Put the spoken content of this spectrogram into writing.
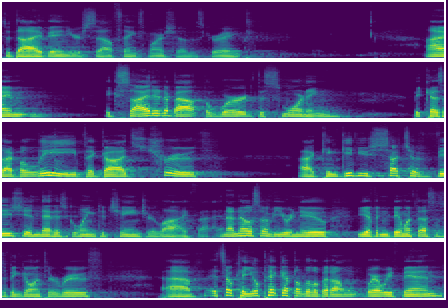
to dive in yourself. Thanks, Marcia. That's great. I'm excited about the Word this morning because I believe that God's truth uh, can give you such a vision that is going to change your life. Uh, and I know some of you are new, you haven't been with us as we've been going through Ruth. Uh, it's okay, you'll pick up a little bit on where we've been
